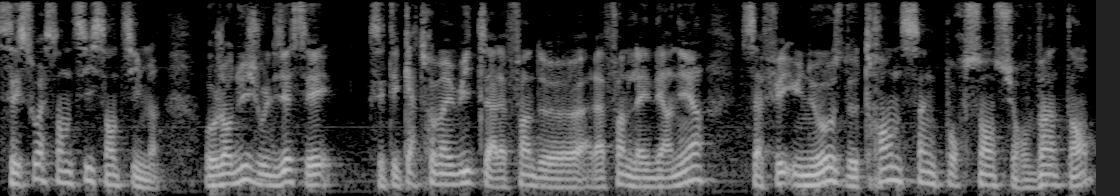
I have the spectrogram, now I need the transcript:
c'est 66 centimes. Aujourd'hui, je vous le disais, c'était 88 à la fin de, à la fin de l'année dernière. Ça fait une hausse de 35% sur 20 ans.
